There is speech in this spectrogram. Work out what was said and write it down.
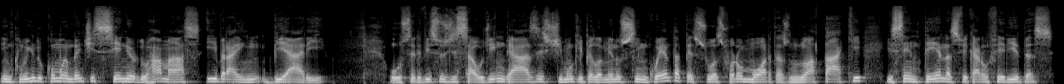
incluindo o comandante sênior do Hamas, Ibrahim Biari. Os serviços de saúde em Gaza estimam que pelo menos 50 pessoas foram mortas no ataque e centenas ficaram feridas.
